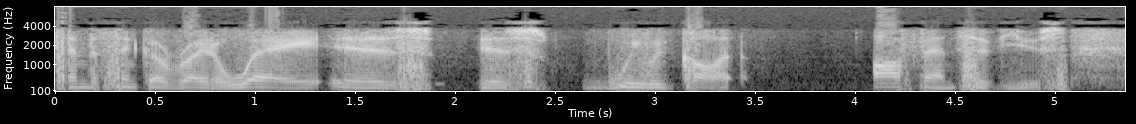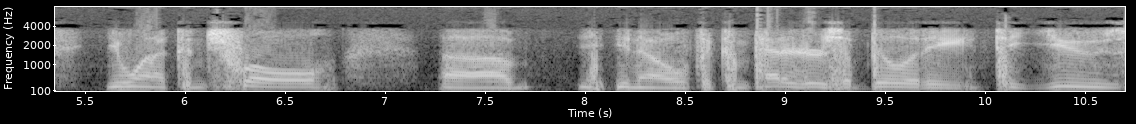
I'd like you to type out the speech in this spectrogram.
tend to think of right away is is we would call it offensive use. You want to control, uh, you know, the competitor's ability to use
